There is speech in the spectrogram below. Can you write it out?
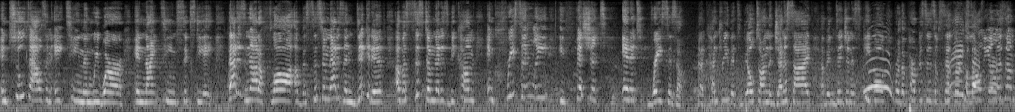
in 2018 than we were in 1968. That is not a flaw of the system. That is indicative of a system that has become increasingly efficient in its racism a country that's built on the genocide of indigenous people for the purposes of settler colonialism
